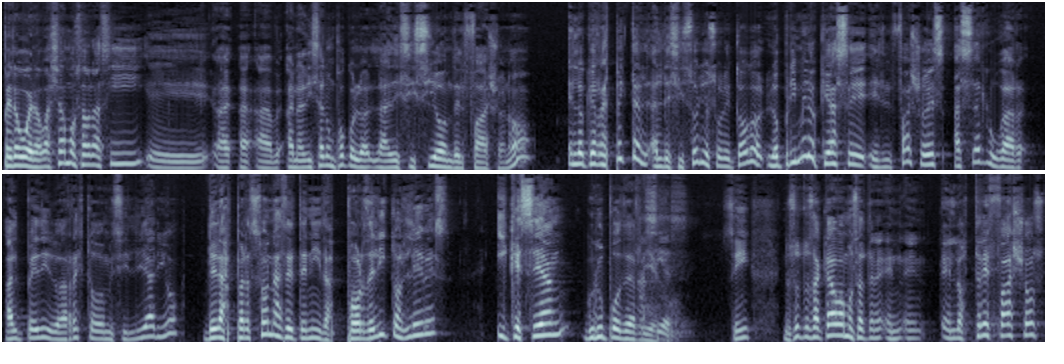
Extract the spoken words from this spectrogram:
Pero bueno, vayamos ahora sí eh, a, analizar un poco la decisión del fallo, ¿no? En lo que respecta al, decisorio, sobre todo, lo primero que hace el fallo es hacer lugar al pedido de arresto domiciliario de las personas detenidas por delitos leves y que sean grupo de riesgo. Así es. ¿Sí? Nosotros acá vamos a tener, en, en, los tres fallos,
